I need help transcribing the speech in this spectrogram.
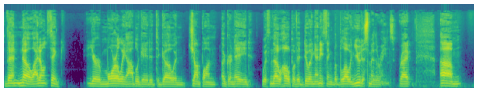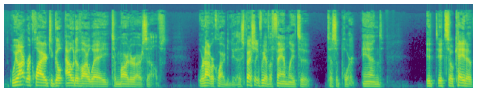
then no, I don't think you're morally obligated to go and jump on a grenade with no hope of it doing anything but blowing you to smithereens, right? Um, we aren't required to go out of our way to martyr ourselves. We're not required to do that, especially if we have a family to to support. And it, it's okay to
